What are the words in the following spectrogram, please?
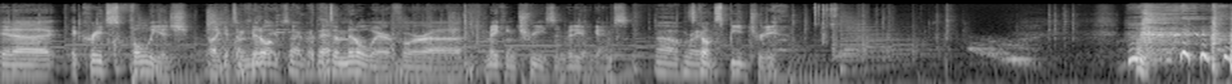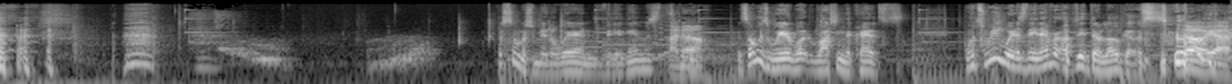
It uh it creates foliage. Like it's a Okay, middle sorry about it's a middleware for uh making trees in video games. Oh, right. It's called speed tree. There's so much middleware in video games. It's I know. It's always weird what watching the credits. What's really weird is they never update their logos. No, yeah.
